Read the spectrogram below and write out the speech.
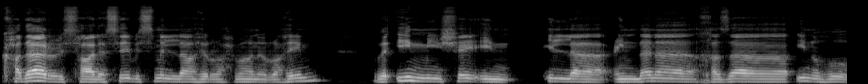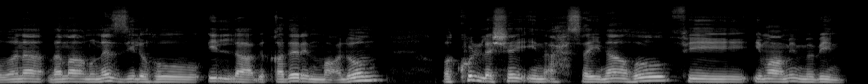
Kader Risalesi Bismillahirrahmanirrahim. Ve in min şeyin illa indena hazainuhu ve ma nunezziluhu illa bi kaderin ma'lum ve kulle şeyin ahseynahu fi imamin mübin.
